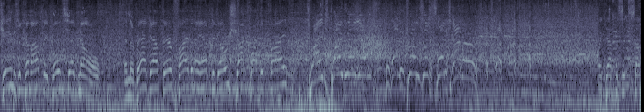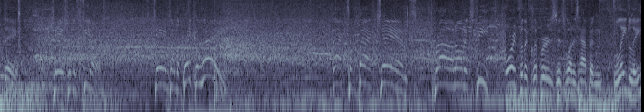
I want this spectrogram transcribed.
James to come out. They both said no. And they're back out there. Five and a half to go. Shot clock at five. Drives by Williams. And throws a sledgehammer. Deficit Sunday. James with the steal. James on the breakaway. Back-to-back jams. Crowd on its feet. Scoring for the Clippers is what has happened lately.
